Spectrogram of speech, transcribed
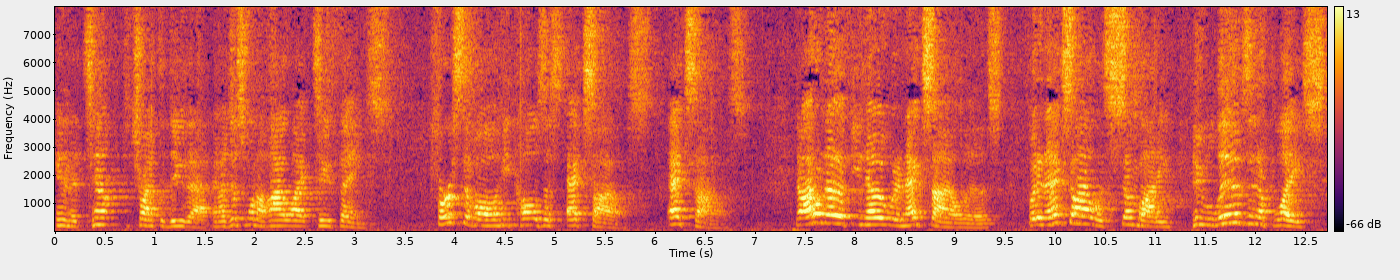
in an attempt to try to do that. And I just want to highlight two things. First of all, he calls us exiles. Exiles. Now, I don't know if you know what an exile is, but an exile is somebody who lives in a place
